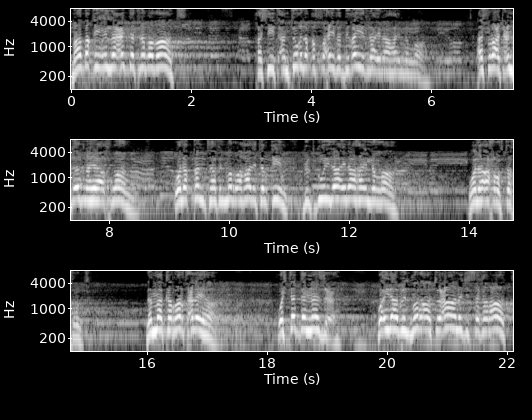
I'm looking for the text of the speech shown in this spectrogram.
ما بقي إلا عدة نبضات. خشيت أن تغلق الصحيفة بغير لا إله إلا الله. أسرعت عند أذنها يا أخوان. ولقنتها في المرة هذه تلقين. قلت قولي لا إله إلا الله. ولا أحرف تخرج. لما كررت عليها واشتد النزع وإذا بالمرأة تعالج السكرات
